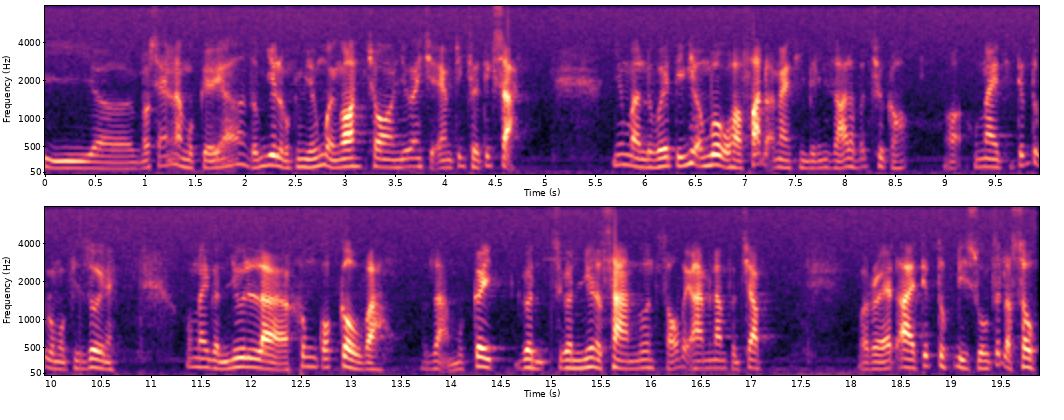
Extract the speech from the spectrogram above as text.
thì uh, nó sẽ là một cái uh, giống như là một cái miếng mồi ngon cho những anh chị em thích chơi tích sản nhưng mà với tín hiệu mua của Hòa Phát đoạn này thì mình đánh giá là vẫn chưa có. Đó, hôm nay thì tiếp tục là một phiên rơi này. Hôm nay gần như là không có cầu vào giảm một cây gần gần như là sàn luôn 6,25% và RSI tiếp tục đi xuống rất là sâu.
